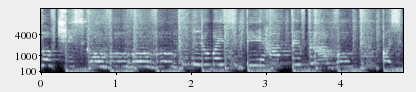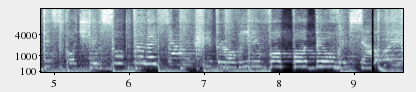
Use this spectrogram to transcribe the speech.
вовчисько ву-ву-ву, любить бігати в траву. Ось підскочив, зупинився, хитро вліво подивився. Ой,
